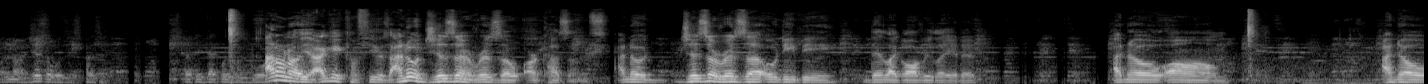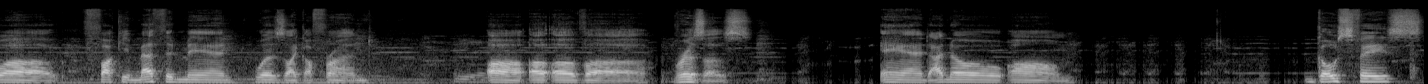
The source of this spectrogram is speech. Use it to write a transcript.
Or no, Jizzle was his cousin. Inspectah Deck was his boy. I don't know. Yeah, I get confused. I know GZA and RZA are cousins. I know GZA, RZA, ODB. They're like all related. I know. Um. I know. Uh. Fucking Method Man was like a friend. Uh. Of uh. RZA's. And I know. Um. Ghostface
